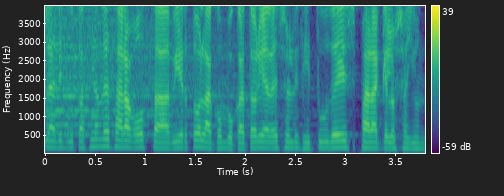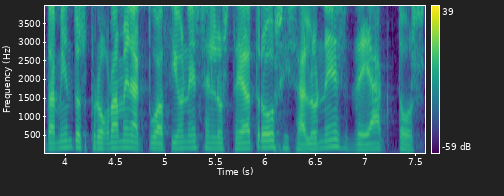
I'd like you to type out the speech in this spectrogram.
La Diputación de Zaragoza ha abierto la convocatoria de solicitudes para que los ayuntamientos programen actuaciones en los teatros y salones de actos.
